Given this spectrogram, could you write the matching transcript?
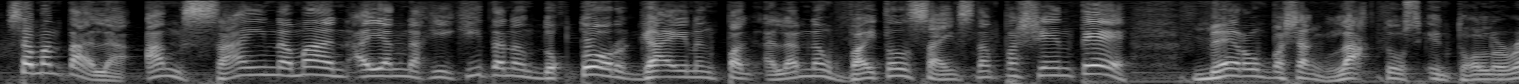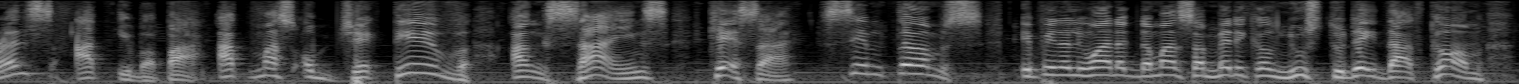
Samantala, ang sign naman ay ang nakikita ng doktor gaya ng pag-alam ng vital signs ng pasyente. Meron ba siyang lactose intolerance at iba pa. At mas objective ang signs kesa symptoms. Ipinaliwanag naman sa medicalnewstoday.com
